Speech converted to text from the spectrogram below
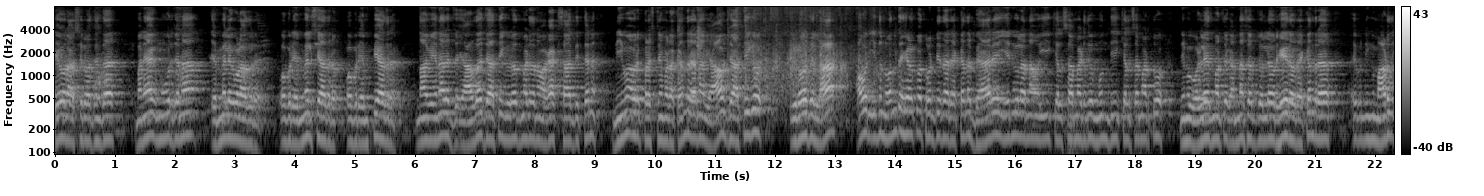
ದೇವರ ಆಶೀರ್ವಾದದಿಂದ ಮನೆಯಾಗ ಮೂರು ಜನ ಎಂ ಎಲ್ ಎಗಳಾದ್ರೆ ಒಬ್ರು ಎಂ ಎಲ್ ಸಿ ಆದ್ರೆ ಒಬ್ಬರು ಎಂ ಪಿ ಆದ್ರೆ ನಾವೇನಾರು ಜ, ಯಾವುದೋ ಜಾತಿಗೆ ವಿರೋಧ ಮಾಡಿದ್ರೆ ನಾವು ಆಗಕ್ಕೆ ಸಾಧ್ಯತೆನ ನೀವೇ ಅವ್ರಿಗೆ ಪ್ರಶ್ನೆ ಮಾಡಕ್ಕಂದ್ರೆ ನಾವು ಯಾವ ಜಾತಿಗೂ ಇರೋದಿಲ್ಲ ಅವ್ರು ಇದನ್ನ ಒಂದು ಹೇಳ್ಕೊತ ಹೊಂಟಿದ್ದಾರೆ. ಯಾಕಂದ್ರೆ ಬೇರೆ ಏನೂ ಇಲ್ಲ. ನಾವು ಈ ಕೆಲಸ ಮಾಡಿದ್ವಿ, ಮುಂದೆ ಈ ಕೆಲಸ ಮಾಡ್ತು, ನಿಮಗೆ ಒಳ್ಳೇದು ಮಾಡ್ತೀವಿ, ಅನ್ನ ಸಾಹೇಬ್ ಜೊಲ್ಲೆ ಅವ್ರು ಹೇಳಿದವ್ರು. ಯಾಕಂದ್ರೆ ಹಿಂಗೆ ಮಾಡೋದು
